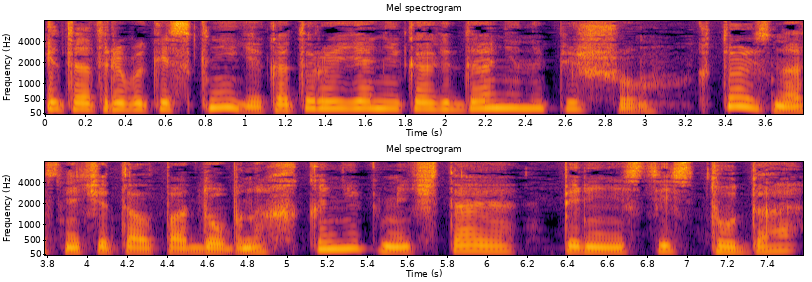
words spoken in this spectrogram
Это отрывок из книги, которую я никогда не напишу. Кто из нас не читал подобных книг, мечтая перенестись туда,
